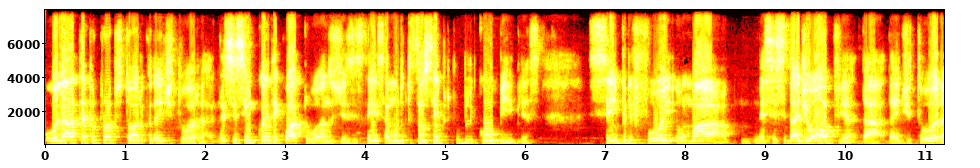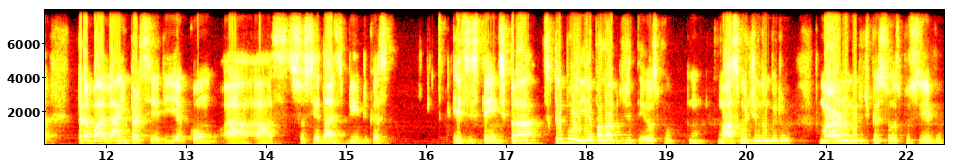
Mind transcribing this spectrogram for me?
olhar até para o próprio histórico da editora. Nesses 54 anos de existência, a Mundo Cristão sempre publicou Bíblias sempre foi uma necessidade óbvia da, da editora trabalhar em parceria com as sociedades bíblicas existentes para distribuir a palavra de Deus para o máximo de número, maior número de pessoas possível.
